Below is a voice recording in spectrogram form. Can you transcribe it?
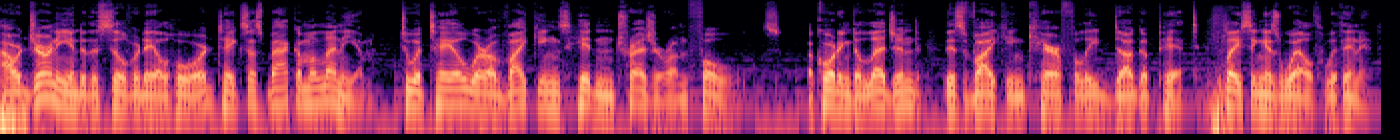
Our journey into the Silverdale Hoard takes us back a millennium to a tale where a Viking's hidden treasure unfolds. According to legend, this Viking carefully dug a pit, placing his wealth within it.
